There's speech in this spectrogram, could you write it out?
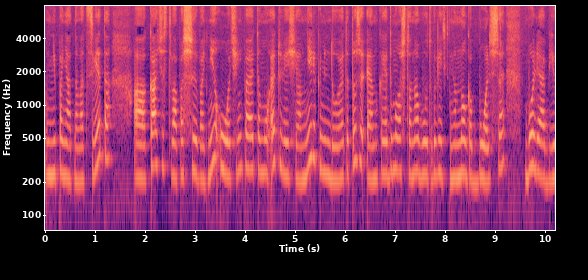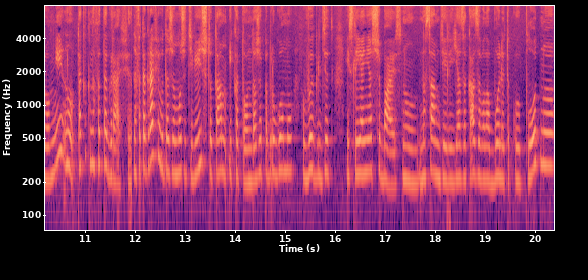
непонятного цвета. А, качество пошива не очень, поэтому эту вещь я вам не рекомендую. Это тоже М. -ка. Я думала, что она будет выглядеть намного больше, более объемнее, ну, так как на фотографии. На фотографии вы даже можете видеть, что там и катон даже по-другому выглядит, если я не ошибаюсь. Ну, на самом деле я заказывала более такую плотную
